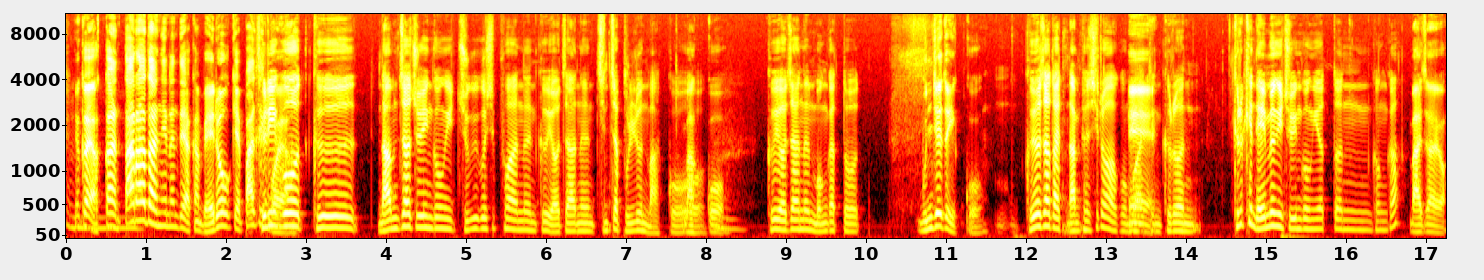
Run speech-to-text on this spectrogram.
그러니까 약간 따라다니는데 약간 매력에 빠진 그리고 거야. 그 남자 주인공이 죽이고 싶어하는 그 여자는 진짜 불륜 맞고, 맞고 음. 그 여자는 뭔가 또그 문제도 있고 여자도 남편 싫어하고 뭐 네. 하여튼 그런 그렇게 네 명이 주인공이었던 건가? 맞아요.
